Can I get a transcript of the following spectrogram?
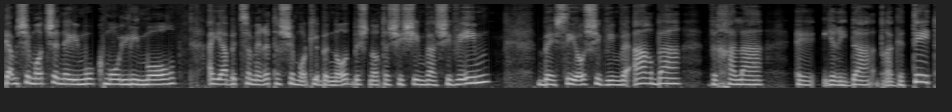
גם שמות שנעלמו כמו לימור, היה בצמרת השמות לבנות בשנות ה-60 וה-70, בשיאו 74, וחלה אה, ירידה הדרגתית.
